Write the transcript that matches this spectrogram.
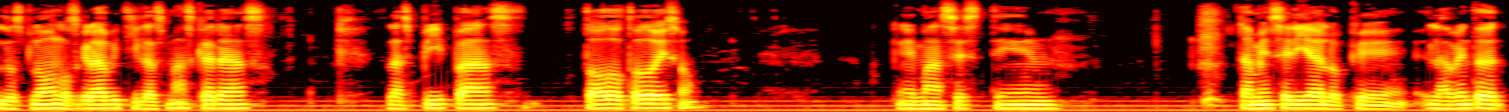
los blondes, los gravity, las máscaras, las pipas, todo, todo eso. Más este también sería lo que la venta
